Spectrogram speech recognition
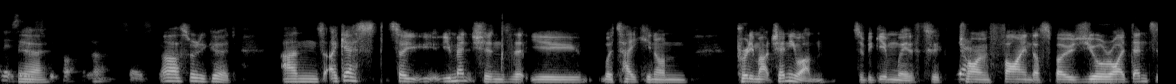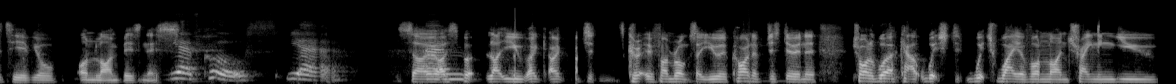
and it seems yeah. to be popular. So it's good. Oh, that's really good. And I guess so. You mentioned that you were taking on pretty much anyone to begin with to yeah. try and find, I suppose, your identity of your online business. Yeah, of course. Yeah. So um, I sp- like you, I, I just, if I'm wrong. So you were kind of just doing a trying to work out which which way of online training you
